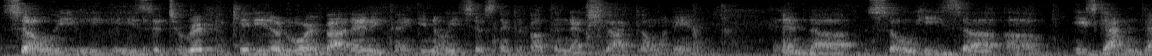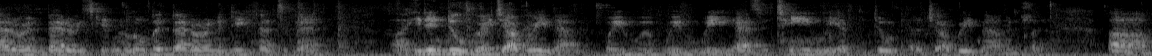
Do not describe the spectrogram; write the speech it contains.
So he, he he's a terrific kid. He doesn't worry about anything. You know, he's just thinking about the next shot going in. And uh, so he's uh, uh, he's gotten better and better. He's getting a little bit better on the defensive end. Uh, he didn't do a great job rebounding. We, we, we, we, as a team, we have to do a better job rebounding. But uh,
